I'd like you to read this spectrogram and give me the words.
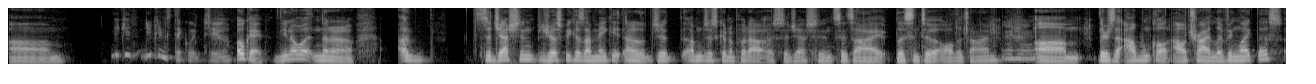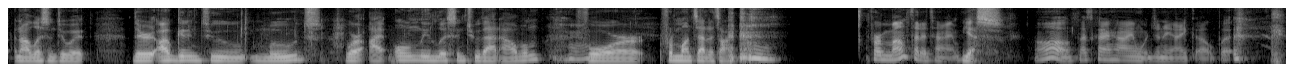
Um, You can you can stick with two. okay, you know what? No, no, no. A suggestion, just because I make it, uh, ju- I'm just gonna put out a suggestion since I listen to it all the time. Um, there's an album called "I'll Try Living Like This," and I listen to it. There, I'll get into moods where I only listen to that album for for months at a time. For months at a time. yes. Oh, that's kind of how I am with Jhené Aiko, but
